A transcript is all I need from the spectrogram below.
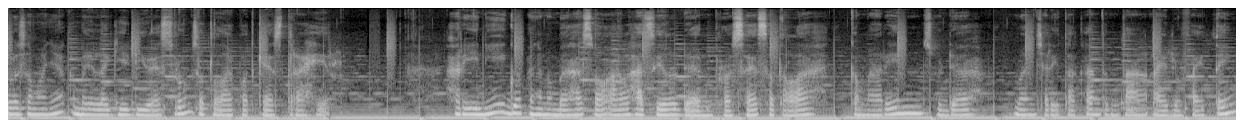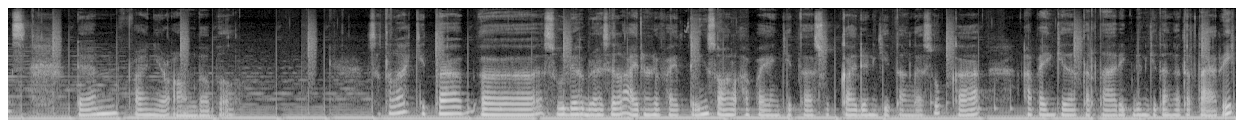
Halo semuanya, kembali lagi di US Room setelah podcast terakhir. Hari ini gue pengen membahas soal hasil dan proses setelah kemarin sudah menceritakan tentang identify things dan find your own bubble. Setelah kita uh, sudah berhasil identify things soal apa yang kita suka dan kita nggak suka, apa yang kita tertarik dan kita nggak tertarik,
